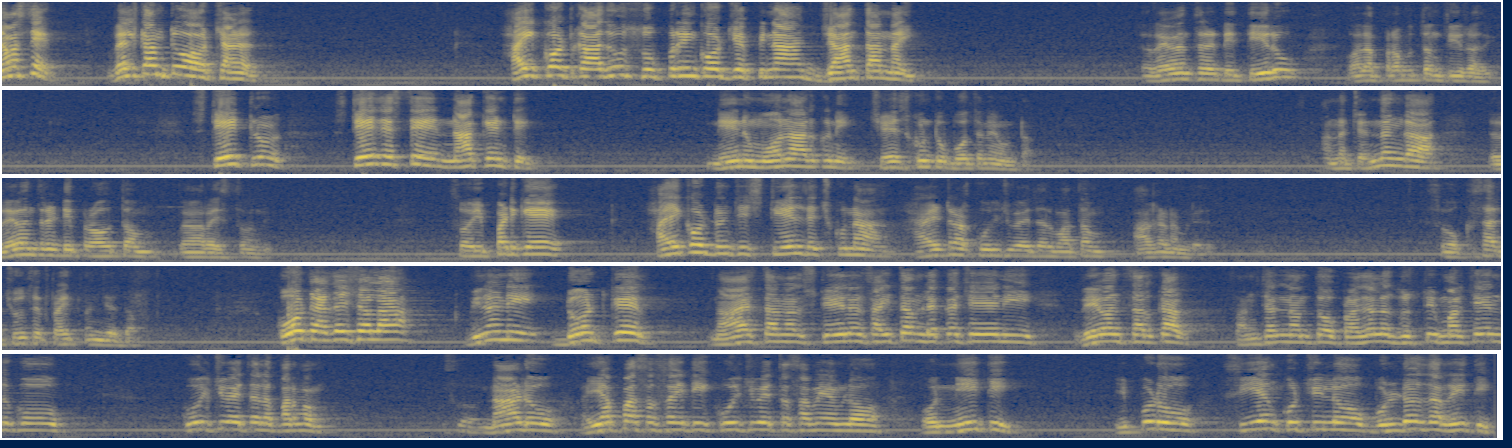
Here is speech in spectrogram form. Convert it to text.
నమస్తే welcome to our channel. High court కాదు supreme court చెప్పిన జాంతా నై. రేవంత్ రెడ్డి తీరు వాళ్ళ ప్రభుత్వం తీరు అది. స్టేట్లు స్టే చేస్తే నాకేంటి? నేను మోనార్కుని చేసుకుంటూ పోతూనే ఉంటా. అన్న చందంగా రేవంత్ రెడ్డి ప్రభుత్వం వ్యవహరిస్తోంది. సో ఇప్పటికే హైకోర్టు నుంచి స్టేలు తెచ్చుకున్న హైడ్రా కూల్చివేతలు మాత్రం ఆగడం లేదు. సో ఒకసారి చూసే ప్రయత్నం చేద్దాం. కోర్టు ఆదేశాల వినని డోంట్ కేర్. న్యాయస్థానాలు స్టేలను సైతం లెక్క చేయని రేవంత్ సర్కార్ సంచలనంతో ప్రజల దృష్టి మర్చేందుకు కూల్చివేతల పర్వం. సో నాడు అయ్యప్ప సొసైటీ కూల్చివేత సమయంలో ఓ నీతి. ఇప్పుడు సీఎం కుర్చీలో బుల్డోజర్ రీతి.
